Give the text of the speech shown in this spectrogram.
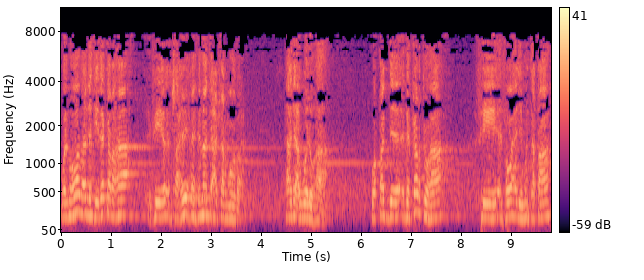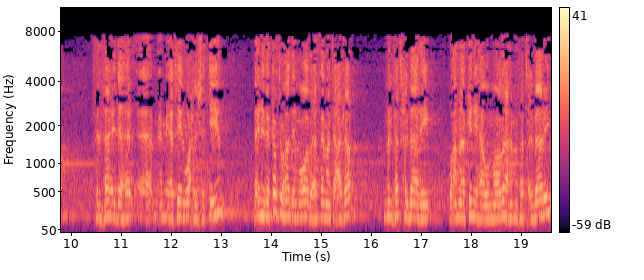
والمواضع التي ذكرها في صحيحه 18 موضع. هذا أولها. وقد ذكرتها في الفوائد المنتقاة في الفائدة 261 فإني ذكرت هذه المواضع الثمانية عشر من فتح الباري وأماكنها ومواضعها من فتح الباري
